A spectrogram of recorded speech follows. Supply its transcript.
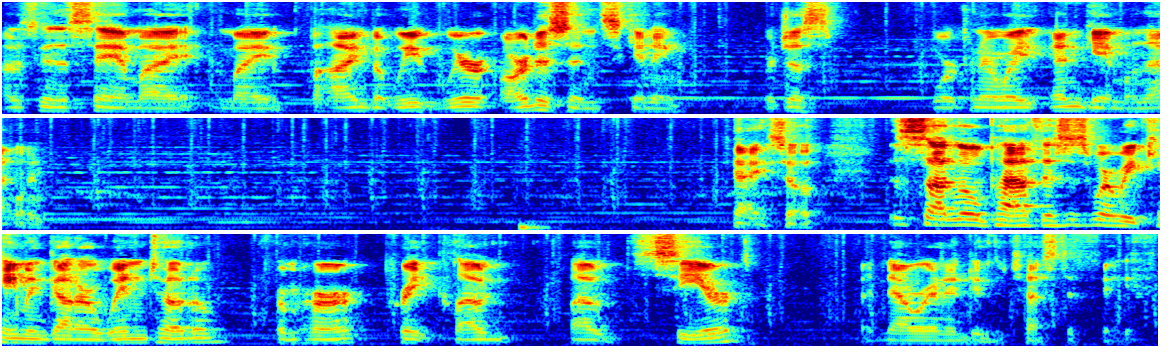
I was gonna say, am I am I behind? But we we're artisan skinning. We're just working our way end game on that one. Okay, so this is Side Little Path. This is where we came and got our wind totem from her, Prate Cloud Cloud Seer. But now we're gonna do the test of faith.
